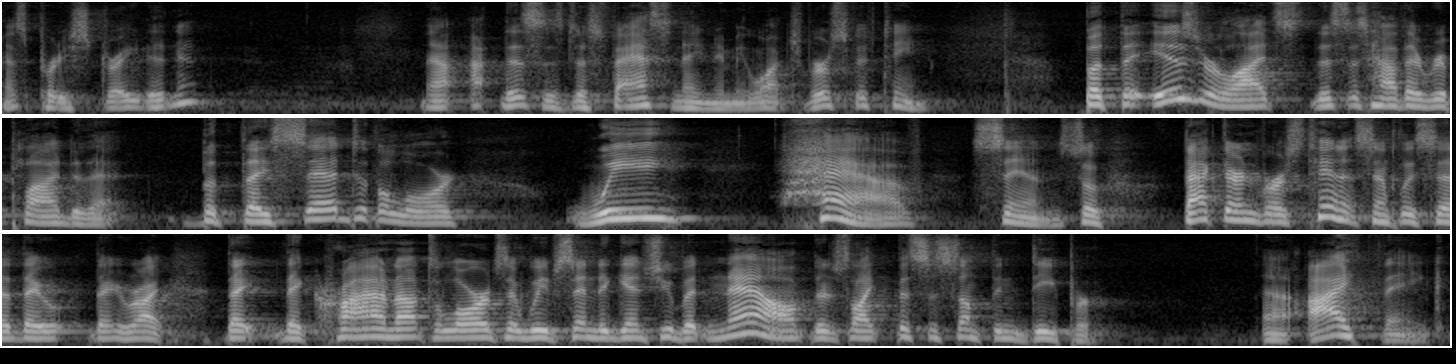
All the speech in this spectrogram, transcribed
That's pretty straight, isn't it? Now, I, this is just fascinating to me. Watch verse 15. But the Israelites, this is how they replied to that. But they said to the Lord, We have sinned. So Back there in verse 10, it simply said they, they write, they, they cried out to the Lord, said, We've sinned against you. But now there's like, this is something deeper. Uh, I think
